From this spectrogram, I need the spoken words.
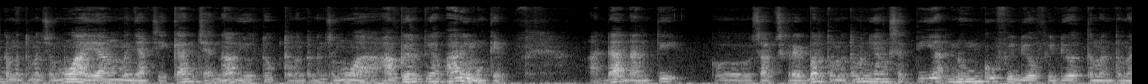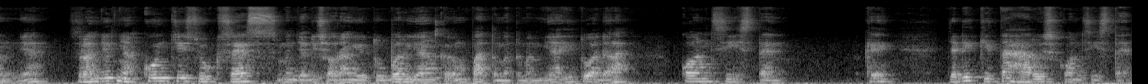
teman-teman semua yang menyaksikan channel YouTube teman-teman semua. Hampir tiap hari mungkin ada nanti uh, subscriber teman-teman yang setia nunggu video-video teman-teman ya Selanjutnya, kunci sukses menjadi seorang YouTuber yang keempat, teman-teman, yaitu adalah konsisten. Oke. Jadi kita harus konsisten.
